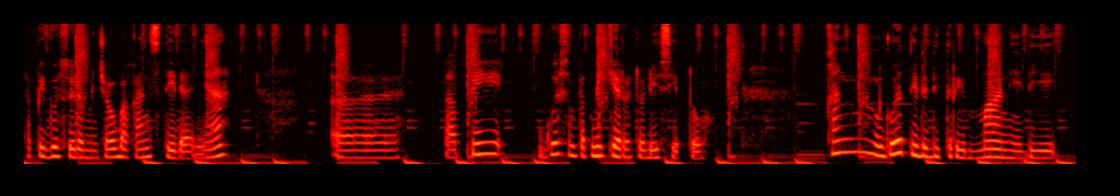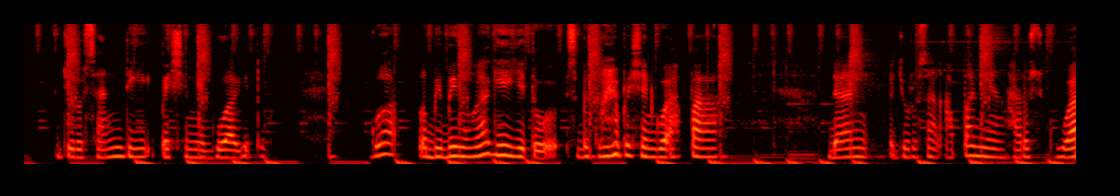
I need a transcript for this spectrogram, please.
tapi gue sudah mencoba kan setidaknya. Uh, tapi gue sempat mikir tuh di situ. Kan gue tidak diterima nih di jurusan di passionnya gue gitu. Gue lebih bingung lagi gitu sebetulnya passion gue apa? Dan jurusan apa nih yang harus gue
